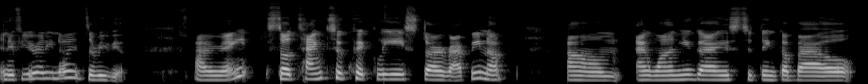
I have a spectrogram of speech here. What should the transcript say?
and if you already know it, it's a review. All right, so time to quickly start wrapping up um i want you guys to think about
